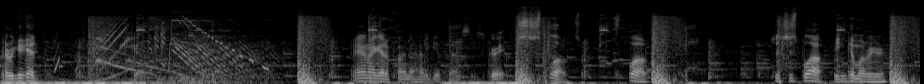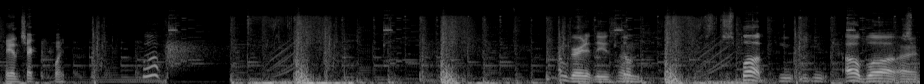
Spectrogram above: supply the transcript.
There we good. And I gotta find out how to get past this. Great. Just blow. Just blow. Just just blow. You can come over here. I got a checkpoint. Ah. I'm great at these. Huh? Just, just blow up. You, can- you can. Oh, blow up. Alright.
